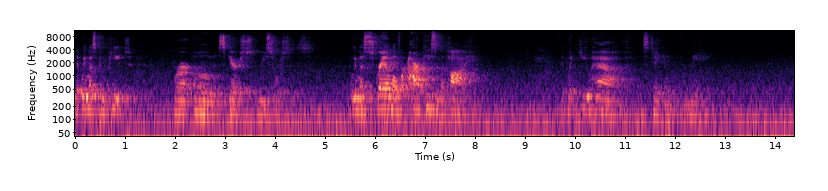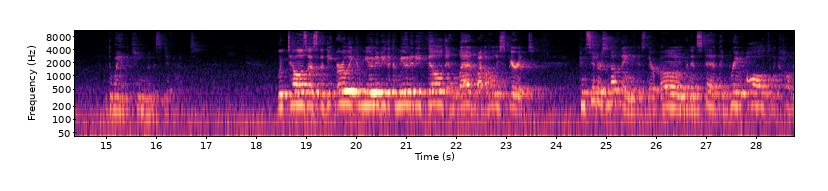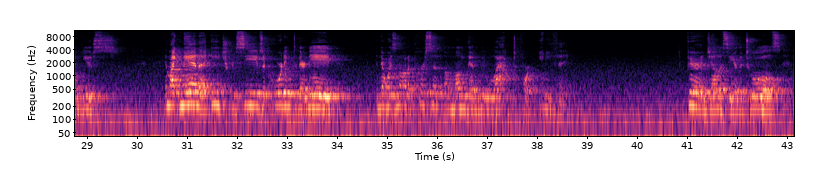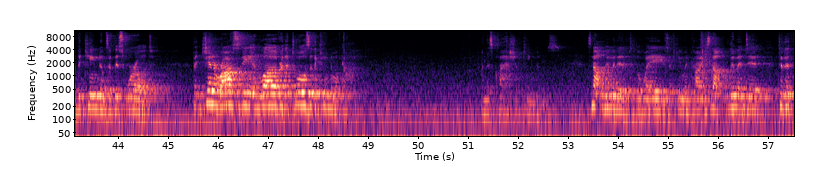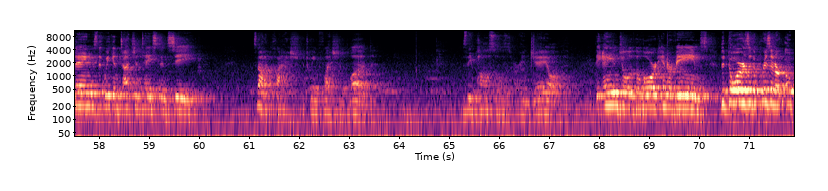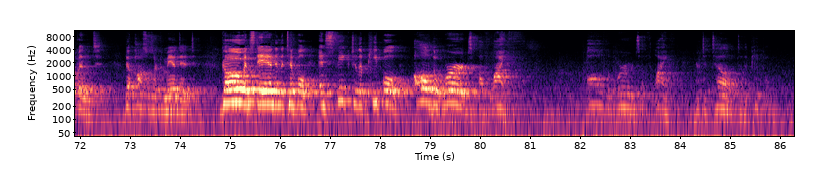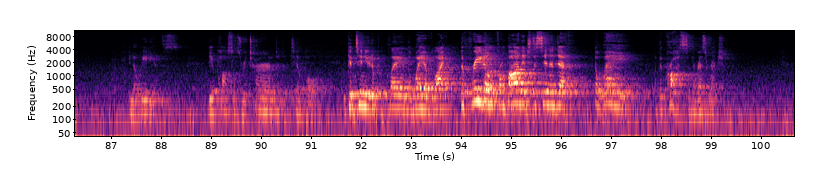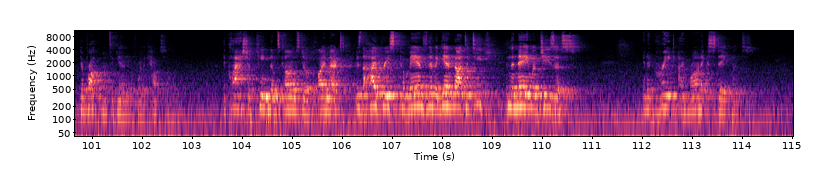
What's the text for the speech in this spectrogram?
that we must compete for our own scarce resources, that we must scramble for our piece of the pie, that what you have is taken from me. But the way of the kingdom is different. Luke tells us that the early community, the community filled and led by the Holy Spirit, considers nothing as their own, but instead they bring all to the common use. And like manna, each receives according to their need, and there was not a person among them who lacked for anything. Fear and jealousy are the tools of the kingdoms of this world, but generosity and love are the tools of the kingdom of God. And this clash of it's not limited to the ways of humankind, it's not limited to the things that we can touch and taste and see. It's not a clash between flesh and blood. As the apostles are in jail, the angel of the Lord intervenes. The doors of the prison are opened. The apostles are commanded Go and stand in the temple and speak to the people all the words of life. All the words of life you're to tell to the people. In obedience, the apostles return to the temple and continue to proclaim the way of life, the freedom from bondage to sin and death, the way of the cross and the resurrection. They're brought once again before the council. The clash of kingdoms comes to a climax as the high priest commands them again not to teach in the name of Jesus. In a great ironic statement,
